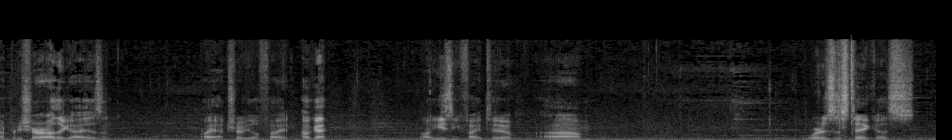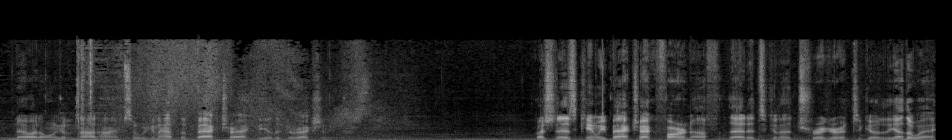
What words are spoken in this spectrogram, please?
I'm pretty sure our other guy isn't. Oh yeah, trivial fight. Okay. Oh, easy fight too. Um, where does this take us? No, I don't want to go to Notheim, so we're going to have to backtrack the other direction. Question is, can we backtrack far enough that it's going to trigger it to go the other way?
